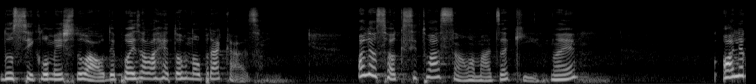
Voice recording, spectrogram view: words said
do ciclo menstrual. Depois ela retornou para casa. Olha só que situação, amados, aqui, não é? Olha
